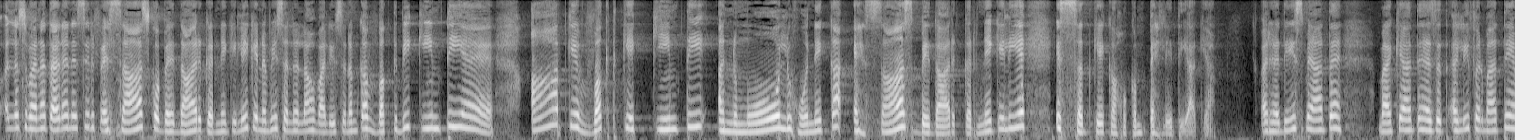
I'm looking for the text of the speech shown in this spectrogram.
تو اللہ سبحانہ تعالیٰ نے صرف احساس کو بیدار کرنے کے لیے کہ نبی صلی اللہ علیہ وسلم کا وقت بھی قیمتی ہے۔ آپ کے وقت کے قیمتی انمول ہونے کا احساس بیدار کرنے کے لیے اس صدقے کا حکم پہلے دیا گیا۔ اور حدیث میں آتا ہے واقعہ آتے ہیں حضرت علی فرماتے ہیں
